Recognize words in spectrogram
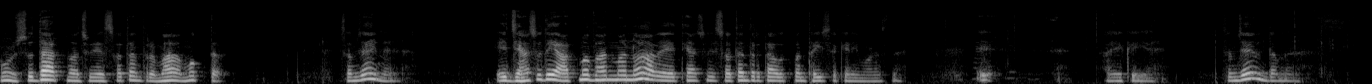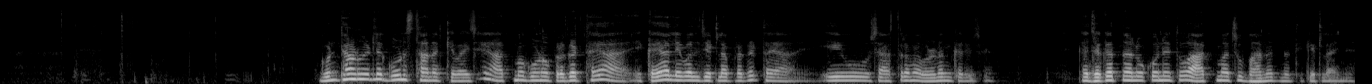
હું શુદ્ધાત્મા છું, એ સ્વતંત્ર મહામુક્ત. સમજાય ને? એ જ્યાં સુધી આત્મભાનમાં ન આવે, ત્યાં સુધી સ્વતંત્રતા ઉત્પન્ન થઈ શકે નહીં માણસને. એ હા, એ કહીએ. સમજાયું ને તમને? ગુંઠાણું એટલે ગુણ સ્થાનક કહેવાય છે. આત્મગુણો પ્રગટ થયા, એ કયા લેવલ જેટલા પ્રગટ થયા, એવું શાસ્ત્રમાં વર્ણન કર્યું છે. કે જગતના લોકોને તો આત્મા છું ભાન જ નથી કેટલાયને.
